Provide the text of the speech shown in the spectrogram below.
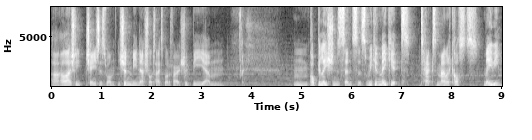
I'll actually change this one. It shouldn't be national tax modifier. It should be... Um, Hmm, population census. We could make it tax mana costs, maybe.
